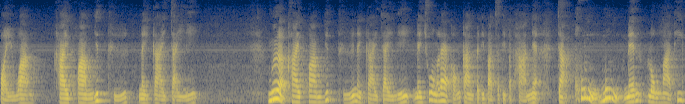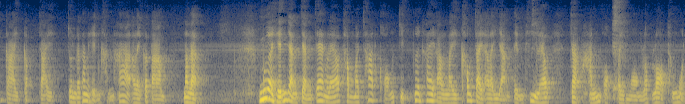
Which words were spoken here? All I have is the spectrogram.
ปล่อยวาง คลายความยึดถือในกายใจนี้ เมื่อคลายความยึดถือในกายใจนี้ ในช่วงแรกของการปฏิบัติสติปัฏฐานเนี่ย จะพุ่งมุ่งเน้นลงมาที่กายกับใจ จนกระทั่งเห็นขันห้าอะไรก็ตาม นั่นแหละ เมื่อเห็นอย่างแจ่มแจ้งแล้ว ธรรมชาติของจิตเพื่อให้อะไรเข้าใจอะไรอย่างเต็มที่แล้ว จะหันออกไปมองรอบๆทั้งหมด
